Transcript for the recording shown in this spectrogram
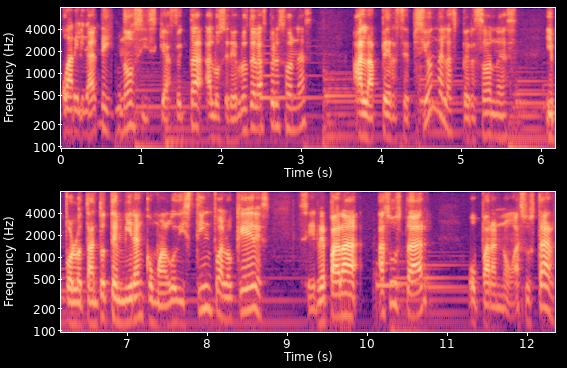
o habilidad de hipnosis que afecta a los cerebros de las personas, a la percepción de las personas y por lo tanto te miran como algo distinto a lo que eres. Sirve para asustar o para no asustar.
